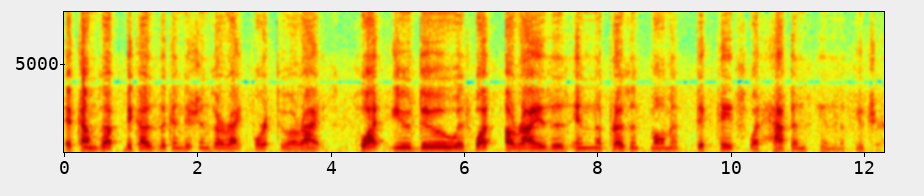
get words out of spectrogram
It comes up because the conditions are right for it to arise. What you do with what arises in the present moment dictates what happens in the future.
